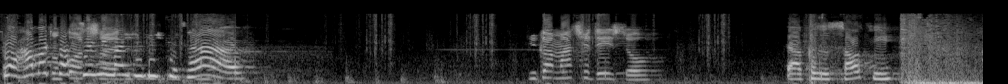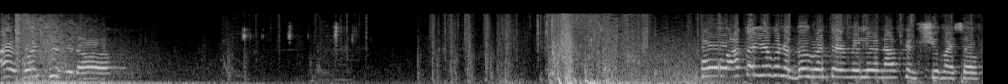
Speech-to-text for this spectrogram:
Bro, how much Don't proximity mines do these kids have? You got master days though. Yeah, cause it's salty. Shoot it off. Oh, I thought you were gonna build right there, Emilio, and I was gonna shoot myself.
